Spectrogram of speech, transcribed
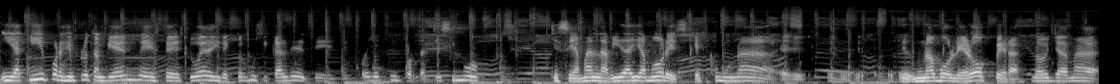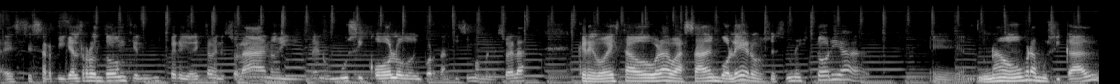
y aquí, por ejemplo, también este, estuve de director musical de, un proyecto importantísimo que se llama La vida y amores, que es como una, eh, eh, una bolerópera, ¿no? Llama este, Miguel Rondón, que es un periodista venezolano y un musicólogo importantísimo en Venezuela, creó esta obra basada en boleros. Es una historia, eh, una obra musical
